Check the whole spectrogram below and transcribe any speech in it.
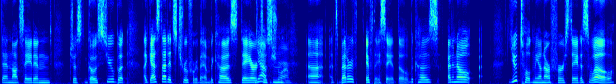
than not say it and just ghost you. But I guess that it's true for them because they are yeah, just sure. Uh, it's better if if they say it though because I don't know. You told me on our first date as well.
